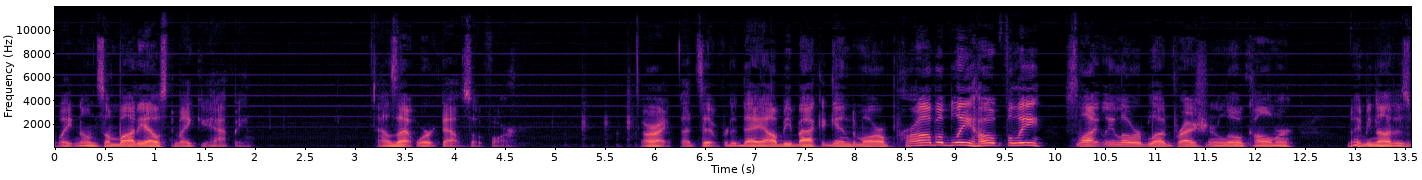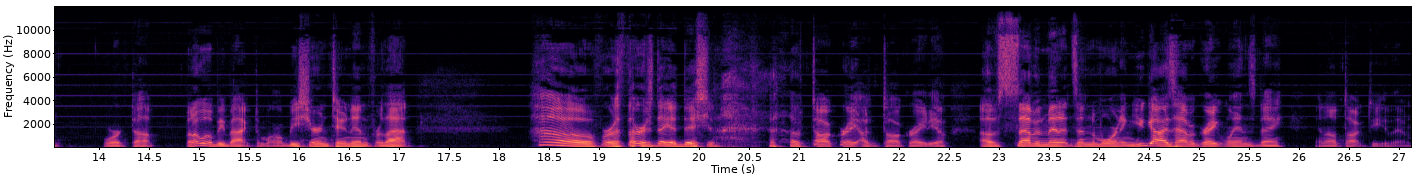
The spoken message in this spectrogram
waiting on somebody else to make you happy. How's that worked out so far? All right, that's it for today. I'll be back again tomorrow, probably, hopefully, slightly lower blood pressure and a little calmer. Maybe not as worked up, but I will be back tomorrow. Be sure and tune in for that. Oh, for a Thursday edition of Talk Radio, uh, Talk Radio of seven minutes in the morning. You guys have a great Wednesday, and I'll talk to you then.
